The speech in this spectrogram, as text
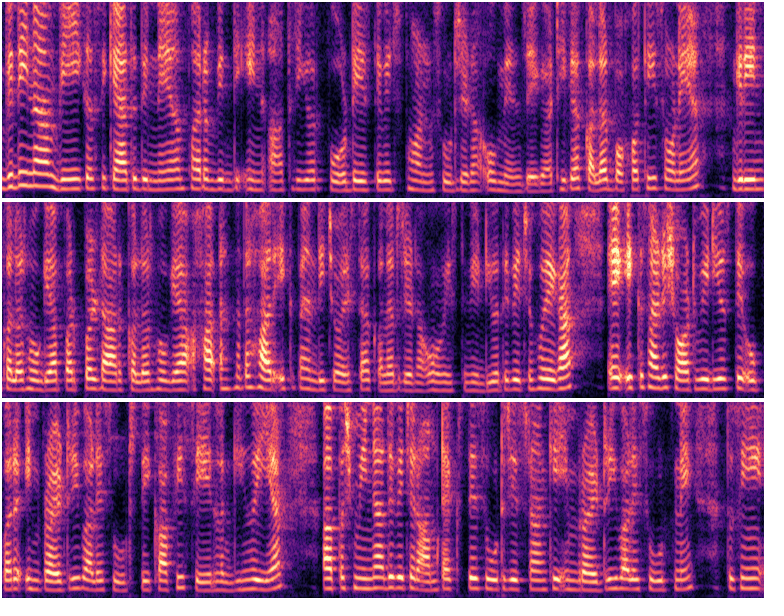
ਵਿਦ ਇਨ ਅ ਵੀਕ ਅਸੀਂ ਕਹਿ ਤੇ ਦਿੰਨੇ ਆ, ਪਰ ਵਿਦ ਇਨ ਆ 3 ਔਰ 4 ਡੇਜ਼ ਦੇ ਵਿੱਚ ਤੁਹਾਨੂੰ ਸੂਟ ਜਿਹੜਾ ਉਹ ਮਿਲ ਜਾਏਗਾ, ਠੀਕ ਹੈ ਕਲਰ ਬਹੁਤ ਹੀ ਸੋਹਣੇ ਆ ਗ੍ਰੀਨ ਕਲਰ ਹੋ ਗਿਆ ਪਰਪਲ ਡਾਰਕ ਕਲਰ ਹੋ ਗਿਆ, ਹਰ, ਮਤਲਬ ਹਰ ਇੱਕ ਭੈਣ ਦੀ ਚੋਇਸ ਦਾ ਕਲਰ ਜਿਹੜਾ ਉਹ ਇਸ ਵੀਡੀਓ ਦੇ ਵਿੱਚ ਹੋਏਗਾ। ਇਹ ਇੱਕ ਸਾਡੇ ਸ਼ਾਰਟ ਵੀਡੀਓਜ਼ ਦੇ ਉੱਪਰ ਐਮਬ੍ਰਾਇਡਰੀ ਵਾਲੇ ਸੂਟਸ ਦੀ ਕਾਫੀ ਸੇਲ ਲੱਗੀ ਹੋਈ ਆ। ਪਸ਼ਮੀਨਾ ਦੇ ਵਿੱਚ ਰਾਮਟੈਕਸ ਦੇ ਸੂਟ ਜਿਸ ਤਰ੍ਹਾਂ ਕਿ ਐਮਬ੍ਰਾਇਡਰੀ ਵਾਲੇ ਸੂਟ ਨੇ, ਤੁਸੀਂ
